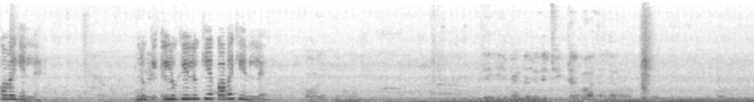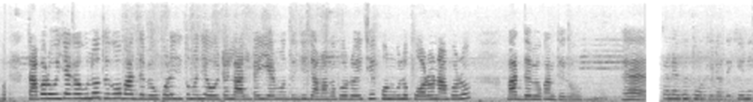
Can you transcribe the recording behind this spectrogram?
কবে কিনলে? লুকি- লুকিয়ে লুকিয়ে কবে কিনলে? তারপর ওই জায়গাগুলো থেকেও বাদ দেবে। উপরে যে তোমার যে ওইটা লালটা ইয়ের মধ্যে যে জামা কাপড় রয়েছে কোনগুলো পরো না পরো বাদ দেবে ওখান থেকেও। হ্যাঁ। তাহলে একবার তরকারিটা দেখিয়ে নি।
